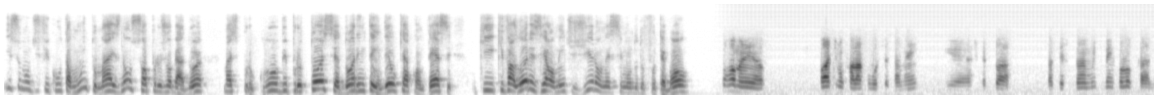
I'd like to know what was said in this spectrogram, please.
Isso não dificulta muito mais, não só para o jogador, mas para o clube, para o torcedor entender o que acontece, que, que valores realmente giram nesse mundo do futebol? Romaninho, ótimo falar com você também. E é, acho que a sua, sua questão é muito bem colocada.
